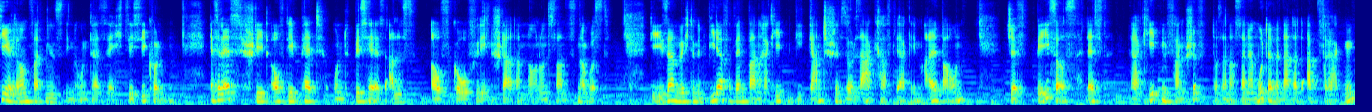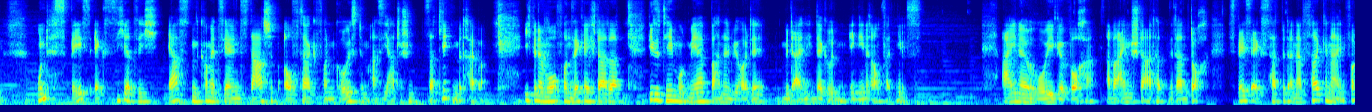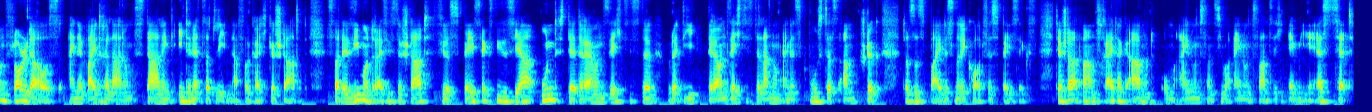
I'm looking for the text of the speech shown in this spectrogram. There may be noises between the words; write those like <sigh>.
Die Raumfahrt-News in unter 60 Sekunden. SLS steht auf dem Pad und bisher ist alles auf Go für den Start am 29. August. Die ESA möchte mit wiederverwendbaren Raketen gigantische Solarkraftwerke im All bauen. Jeff Bezos lässt Raketenfangschiff, das er nach seiner Mutter benannt hat, abwracken und SpaceX sichert sich ersten kommerziellen Starship-Auftrag von größtem asiatischen Satellitenbetreiber. Ich bin der Mo von Senkrechtstarter. Diese Themen und mehr behandeln wir heute mit allen Hintergründen in den Raumfahrt-News. Eine ruhige Woche, aber einen Start hatten wir dann doch. SpaceX hat mit einer Falcon 9 von Florida aus eine weitere Ladung Starlink-Internetsatelliten erfolgreich gestartet. Es war der 37. Start für SpaceX dieses Jahr und der 63. oder die 63. Landung eines Boosters am Stück. Das ist beides ein Rekord für SpaceX. Der Start war am Freitagabend um 21.21 Uhr .21 MESZ.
